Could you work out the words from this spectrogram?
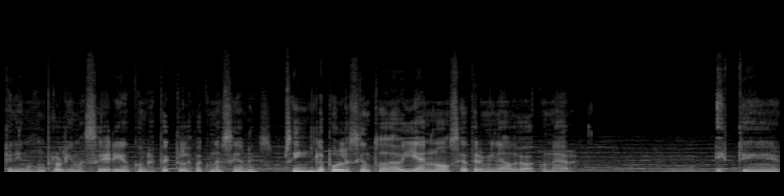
¿Tenemos un problema serio con respecto a las vacunaciones? Sí, la población todavía no se ha terminado de vacunar. Este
